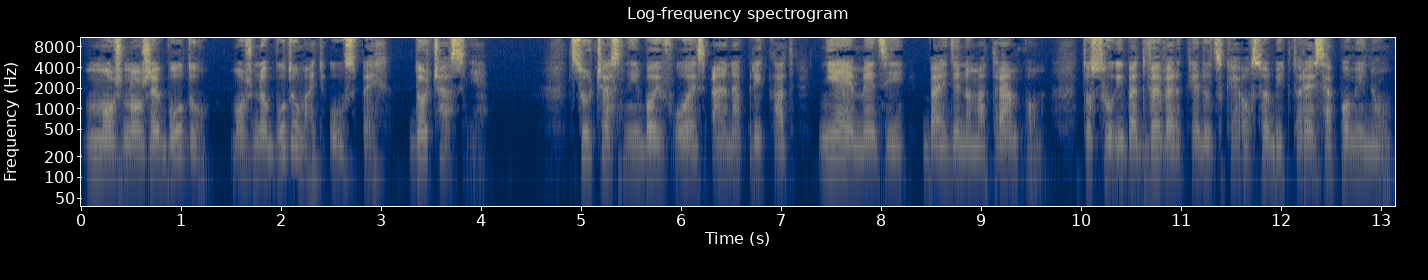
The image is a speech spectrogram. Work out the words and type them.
Možno, že budú, možno budú mať úspech, dočasne. Súčasný boj v USA napríklad nie je medzi Bidenom a Trumpom. To sú iba dve veľké ľudské osoby, ktoré sa pominú.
